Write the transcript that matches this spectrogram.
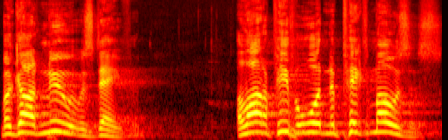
But God knew it was David. A lot of people wouldn't have picked Moses,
